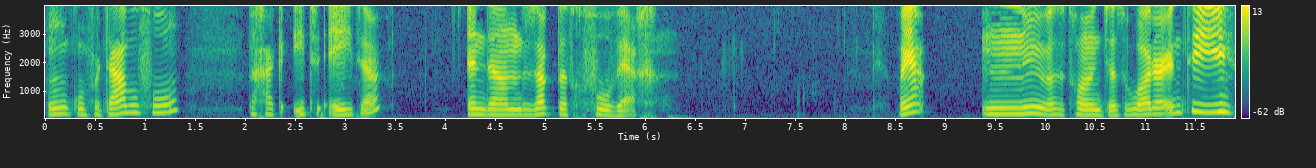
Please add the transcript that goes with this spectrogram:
oncomfortabel voel, dan ga ik iets eten en dan zakt dat gevoel weg. Maar ja, nu was het gewoon just water and tea.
